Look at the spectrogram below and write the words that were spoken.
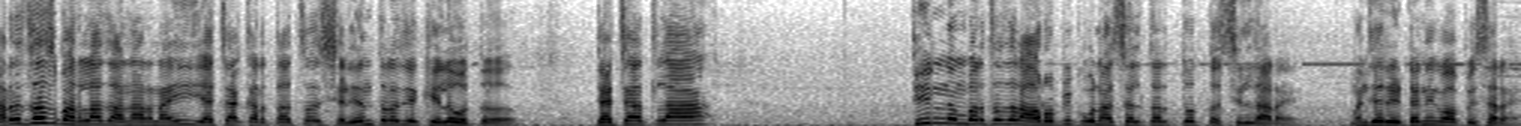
अर्जच भरला जाणार नाही याच्याकरताचं षडयंत्र जे केलं होतं त्याच्यातला तीन नंबरचा जर आरोपी कोण असेल तर तो तहसीलदार आहे. म्हणजे रिटर्निंग ऑफिसर आहे.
